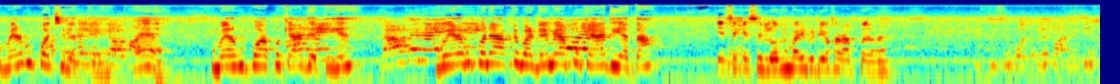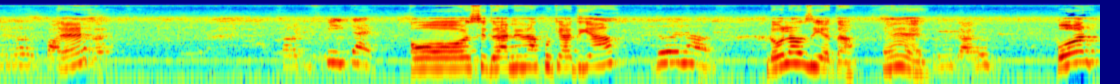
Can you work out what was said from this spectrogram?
मेरा। पुप्पो अच्छी लगती है। है? मेरा पुप्पो आपको क्या देती है? मेरा पुप्पो ने आपके बर्थडे में आपको क्या दिया था? कैसे कैसे लोग हमारी वीडियो ख़राब कर रहे हैं? किसी से बोतल है और सिद्धरानी ने आपको क्या दिया? डोल हाउस दिया था। है। और?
